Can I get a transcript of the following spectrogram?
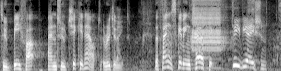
to beef up and to chicken out originate. The Thanksgiving turkey. Deviation.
